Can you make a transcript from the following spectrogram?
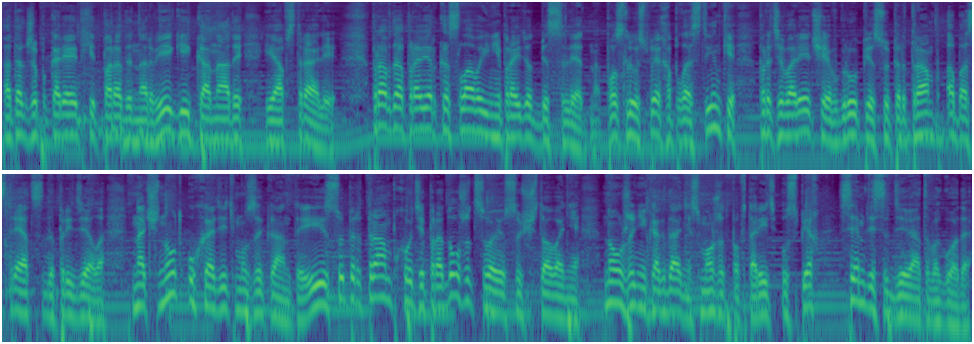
а также покоряет хит-парады Норвегии, Канады и Австралии. Правда, проверка славы не пройдет бесследно. После успеха пластинки противоречия в группе Супертрамп обострятся до предела. Начнут уходить музыканты. И Супертрамп хоть и продолжит свое существование, но уже никогда не сможет повторить успех 79 года.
